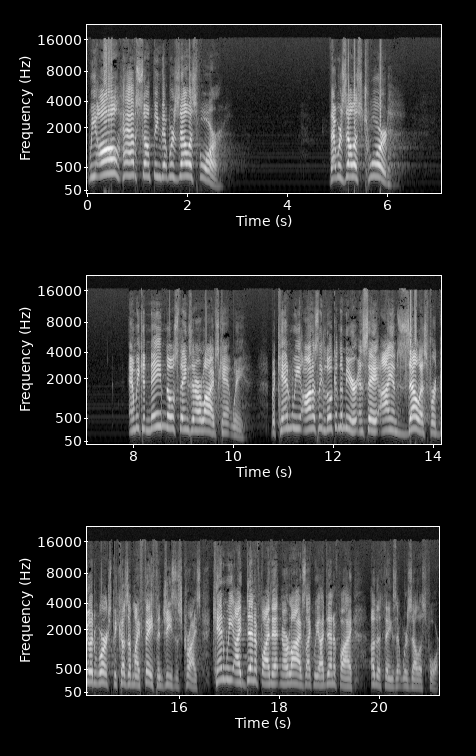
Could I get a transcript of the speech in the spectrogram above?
We all have something that we're zealous for, that we're zealous toward. And we can name those things in our lives, can't we? But can we honestly look in the mirror and say, I am zealous for good works because of my faith in Jesus Christ? Can we identify that in our lives like we identify other things that we're zealous for?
